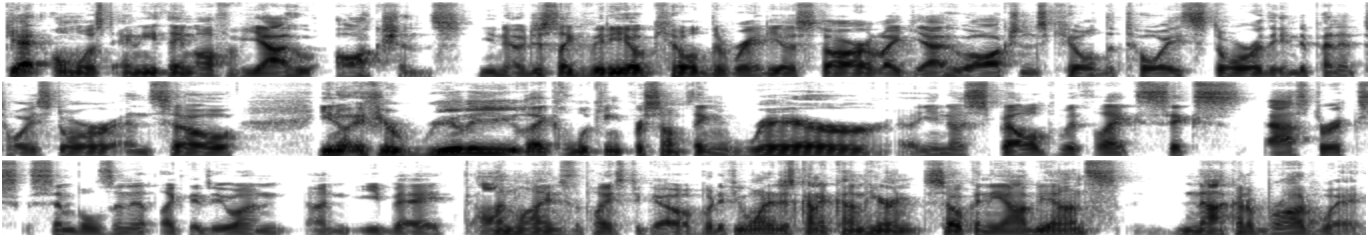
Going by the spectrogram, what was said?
get almost anything off of Yahoo auctions. You know, just like video killed the radio star, like Yahoo auctions killed the toy store, the independent toy store. And so, you know, if you're really like looking for something rare, uh, you know, spelled with like six asterisk symbols in it, like they do on on eBay, online's the place to go. But if you want to just kind of come here and soak in the ambiance, Nakano Broadway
